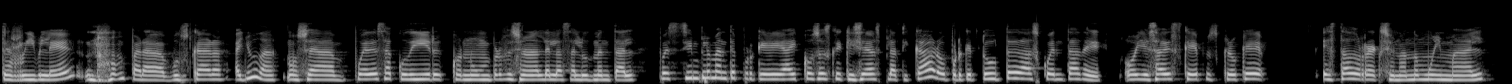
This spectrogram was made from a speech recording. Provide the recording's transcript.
terrible, ¿no? Para buscar ayuda. O sea, puedes acudir con un profesional de la salud mental, pues simplemente porque hay cosas que quisieras platicar o porque tú te das cuenta de, oye, ¿sabes qué? Pues creo que he estado reaccionando muy mal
